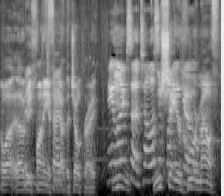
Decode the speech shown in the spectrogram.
Well, that would be Wait, funny if you got the joke right. Hey You- Alexa, tell us you a shut your joke. whore mouth.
